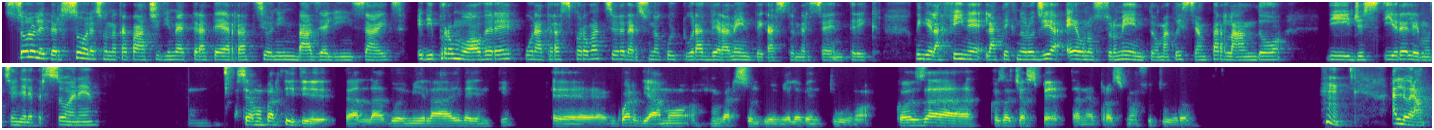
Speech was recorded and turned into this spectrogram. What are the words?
solo le persone sono capaci di mettere a terra azioni in base agli insights e di promuovere una trasformazione verso una cultura veramente customer centric. Quindi alla fine la tecnologia è uno strumento, ma qui stiamo parlando di gestire le emozioni delle persone. Siamo partiti dal 2020 eh, guardiamo verso il 2021. Cosa, cosa, ci aspetta nel prossimo futuro? Hmm. Allora,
